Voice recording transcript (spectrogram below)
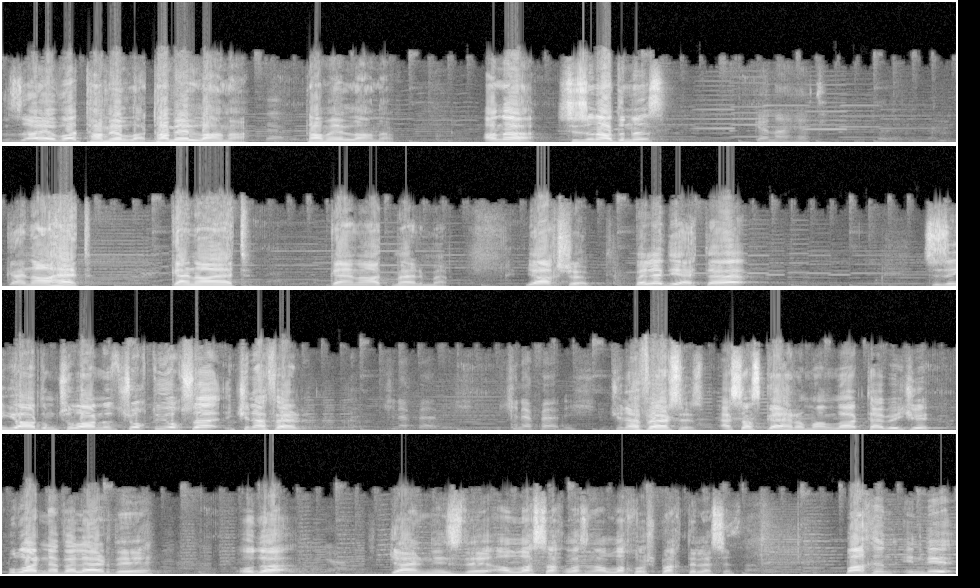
Rızayeva Tamella, Tamella ana. Tamella ana. Ana, sizin adınız? Qənaət. Qənaət. Qənaət. Qənaət müəllimə. Yaxşı. Belə deyək də sizin yardımçılarınız çoxdur yoxsa 2 nəfər 2 nəfərik. 2 nəfərik. 2 nəfərsiz. Əsas qəhrəmanlar təbii ki, bunlar nəvələrdir. O da gəlinizdir. Allah saxlasın, Allah xoşbaxt eləsin. Baxın, indi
